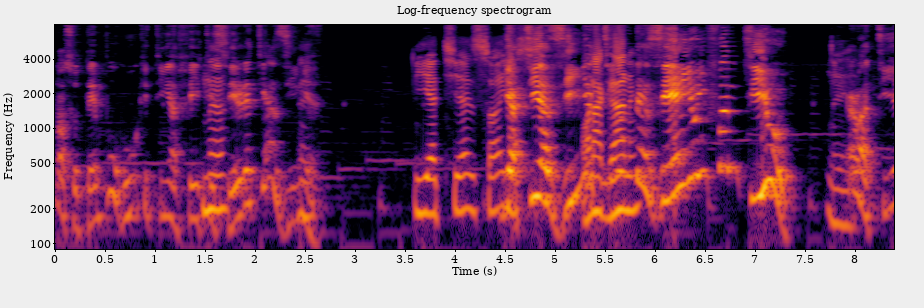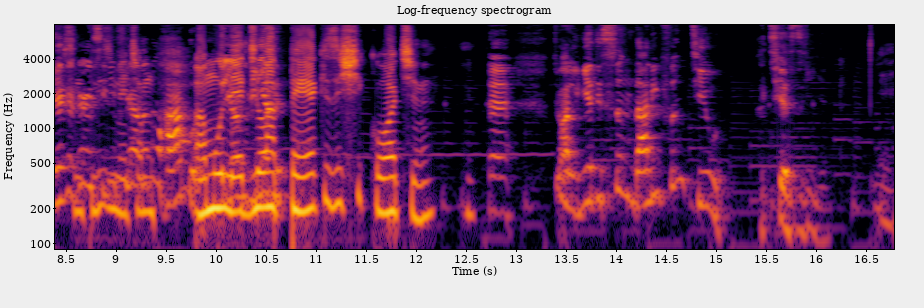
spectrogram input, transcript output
Nosso tempo o Hulk tinha a feiticeira e a tiazinha. E a tia só E a tiazinha Hora tinha H, um né? desenho infantil. É. Era uma tia que a enfiava a, no rabo. a mulher de latex e chicote, né? É, tinha uma linha de sandália infantil, a tiazinha. E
